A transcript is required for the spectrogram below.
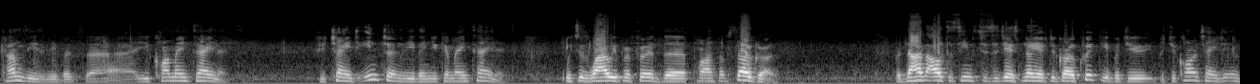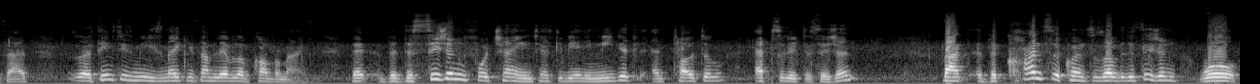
comes easily, but uh, you can't maintain it. If you change internally, then you can maintain it, which is why we prefer the path of slow growth. But now the Alter seems to suggest no, you have to grow quickly, but you but you can't change the inside. So it seems to me he's making some level of compromise. That the decision for change has to be an immediate and total, absolute decision, but the consequences of the decision will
